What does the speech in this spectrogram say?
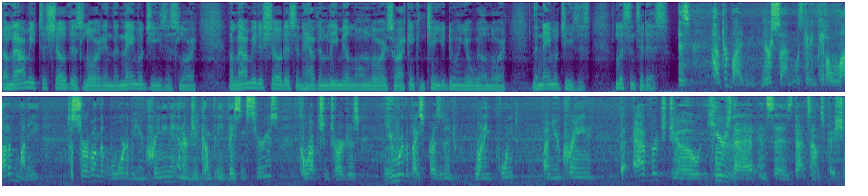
Allow me to show this, Lord, in the name of Jesus, Lord. Allow me to show this and have them leave me alone, Lord, so I can continue doing your will, Lord. In the name of Jesus. Listen to this. Is Hunter Biden, your son, was getting paid a lot of money to serve on the board of a Ukrainian energy company facing serious corruption charges. You were the vice president running point on Ukraine. The average Joe hears that and says, that sounds fishy.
